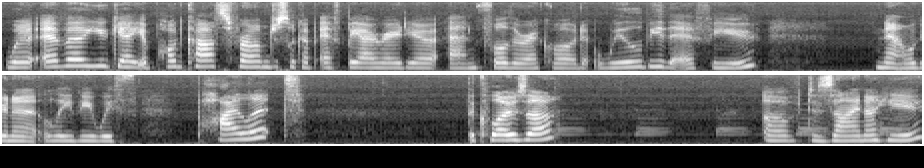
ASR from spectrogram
wherever you get your podcasts from. Just look up FBI Radio, and for the record, we'll be there for you. Now we're gonna leave you with Pilot, the closer of Designer here.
